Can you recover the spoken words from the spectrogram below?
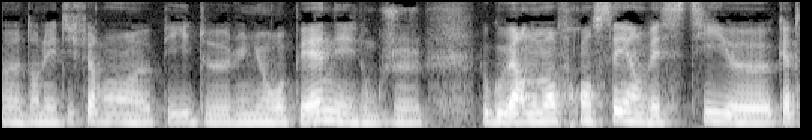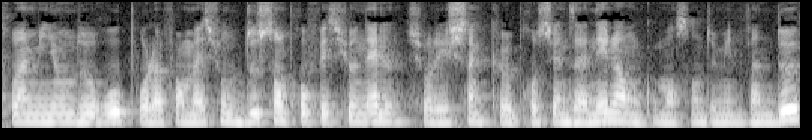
euh, dans les différents pays de l'Union européenne. Et donc, le gouvernement français investit 80 millions d'euros pour la formation de 200 professionnels sur les cinq prochaines années. Là, on commence en 2022.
